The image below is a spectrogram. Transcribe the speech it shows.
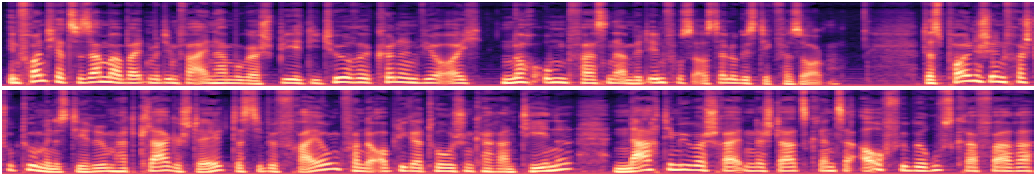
In freundlicher Zusammenarbeit mit dem Verein Hamburger Spediteure können wir euch noch umfassender mit Infos aus der Logistik versorgen. Das polnische Infrastrukturministerium hat klargestellt, dass die Befreiung von der obligatorischen Quarantäne nach dem Überschreiten der Staatsgrenze auch für Berufskraftfahrer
